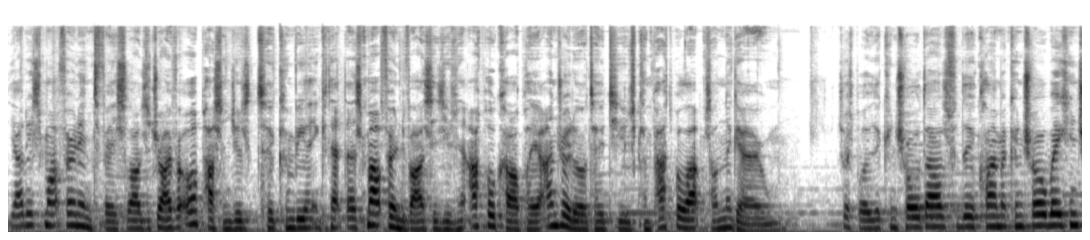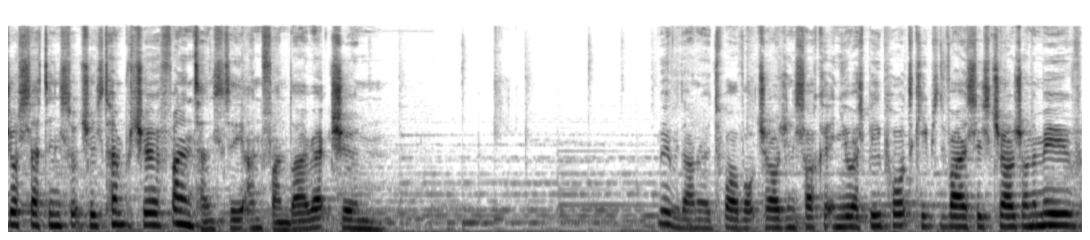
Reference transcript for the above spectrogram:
The Audi smartphone interface allows the driver or passengers to conveniently connect their smartphone devices using Apple CarPlay or Android Auto to use compatible apps on the go. Just below the control dials for the climate control you can adjust settings such as temperature, fan intensity and fan direction. Moving down to a 12 volt charging socket and USB port to keep devices charged on the move,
